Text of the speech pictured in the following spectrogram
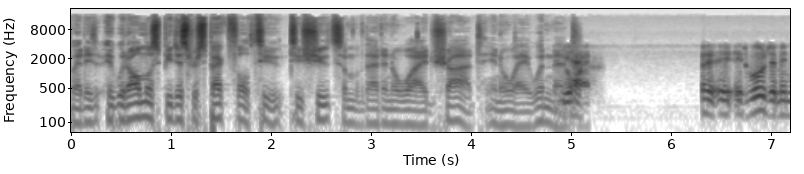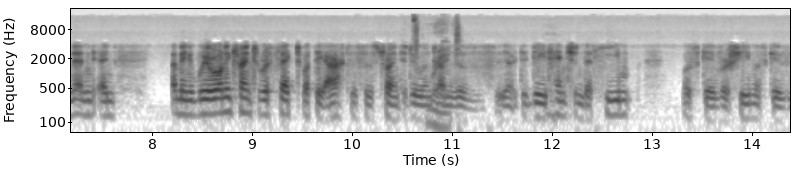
but it, it, would almost be disrespectful to to shoot some of that in a wide shot in a way, wouldn't it? Yeah, it, it would. I mean, and and I mean, we're only trying to reflect what the artist is trying to do in Right. terms of you know, the, the attention that he must give or she must give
